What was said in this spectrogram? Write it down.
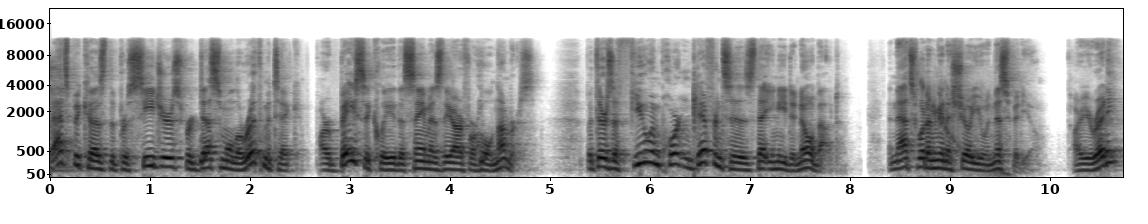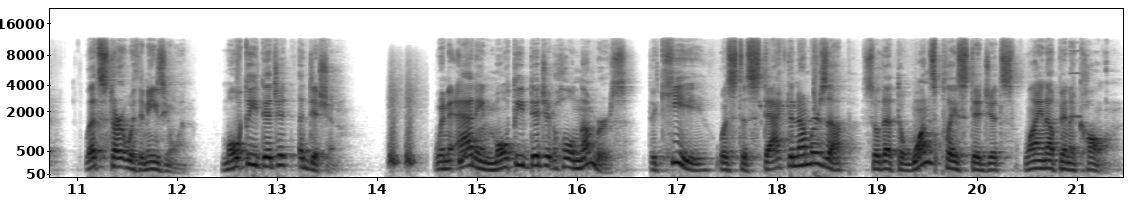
That's because the procedures for decimal arithmetic are basically the same as they are for whole numbers. But there's a few important differences that you need to know about. And that's what I'm going to show you in this video. Are you ready? Let's start with an easy one. Multi-digit addition. When adding multi-digit whole numbers, the key was to stack the numbers up so that the ones place digits line up in a column,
